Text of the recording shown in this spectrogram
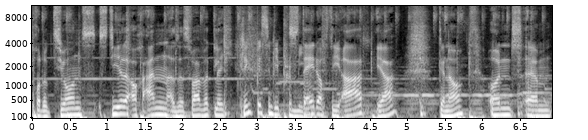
Produktionsstil auch an. Also es war wirklich Klingt ein bisschen wie Premiere. State of the Art, ja, genau. Und ähm,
